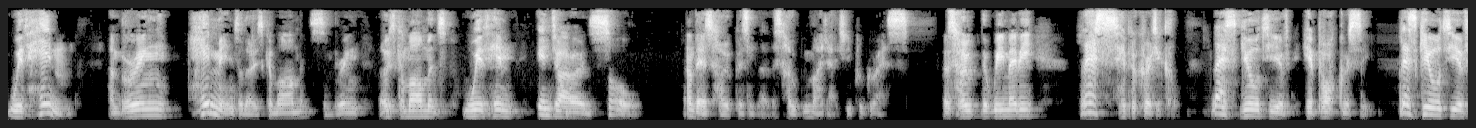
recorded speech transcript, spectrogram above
with him and bring him into those commandments and bring those commandments with him into our own soul. And there's hope, isn't there? There's hope we might actually progress. There's hope that we may be less hypocritical, less guilty of hypocrisy, less guilty of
